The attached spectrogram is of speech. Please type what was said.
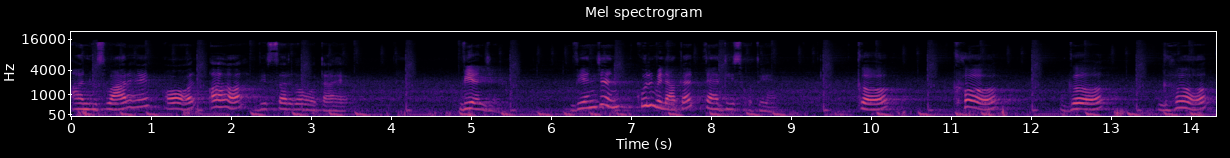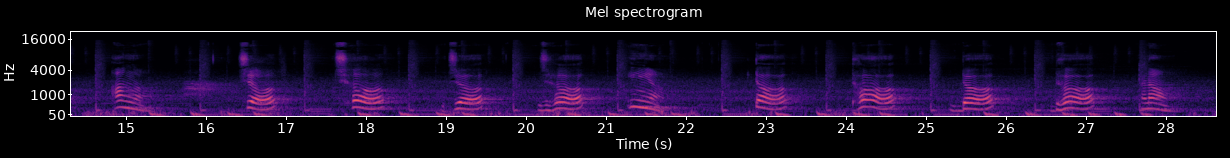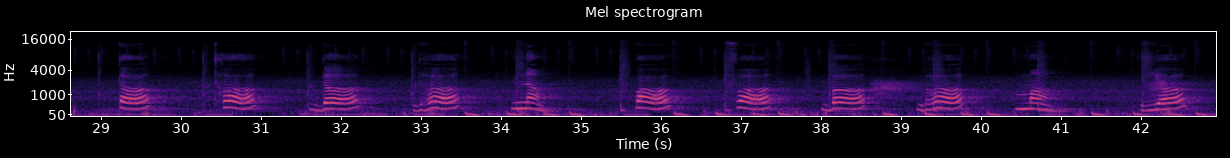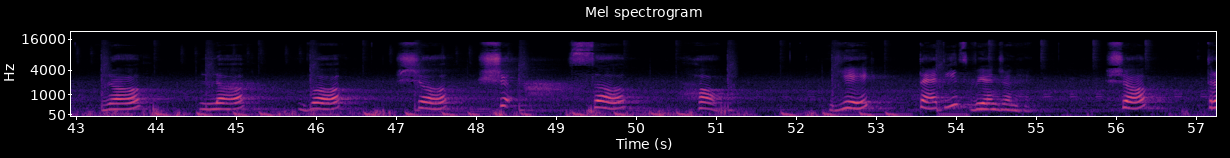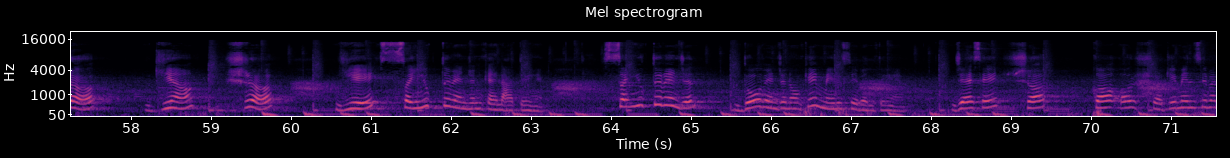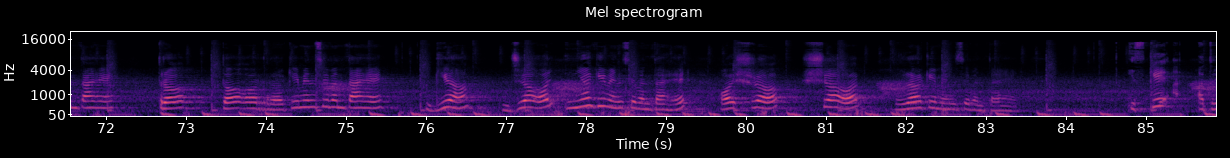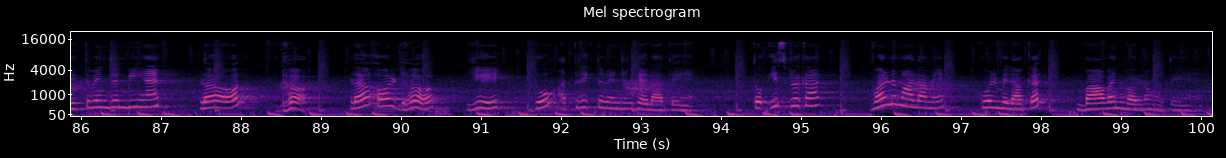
अनुस्वार है और अ विसर्ग होता है। व्यंजन। व्यंजन कुल मिलाकर तैंतीस होते हैं। क, ख, ग, घ अंग च, छ, ज, झ इय ट, ठ, ड ढ ण त, थ, द, ध, न। प, फ, ब, भ, म। य, र, ल, व, श श, स, ह। ये तैंतीस व्यंजन हैं। श, त्र, ज्ञ, श्र, ये संयुक्त व्यंजन कहलाते हैं। संयुक्त व्यंजन दो व्यंजनों के मेल से बनते हैं। जैसे श, क और श के मेल से बनता है, त्र, त और र के मेल से बनता है, ज्ञ, ज और ञ के मेल से बनता है और श्र, श और र के मेल से बनता है। इसके अतिरिक्त व्यंजन भी हैं, ड़ और ढ। ड़ और ढ, ये दो अतिरिक्त व्यंजन कहलाते हैं। तो इस प्रकार वर्णमाला में कुल मिलाकर बावन वर्ण होते हैं।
